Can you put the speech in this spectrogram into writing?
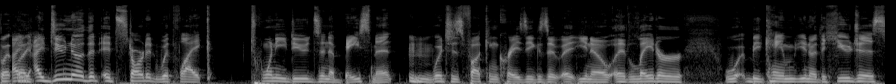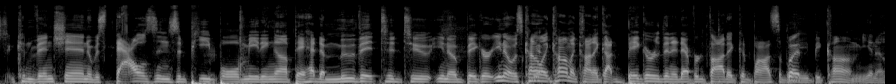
but I, I do know that it started with like 20 dudes in a basement, Mm-hmm. which is fucking crazy because it, it, you know, it later w- became, you know, the hugest convention. It was thousands of people meeting up. They had to move it to, to you know, bigger, you know, it was kind of like Comic Con. It got bigger than it ever thought it could possibly But- become, you know.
